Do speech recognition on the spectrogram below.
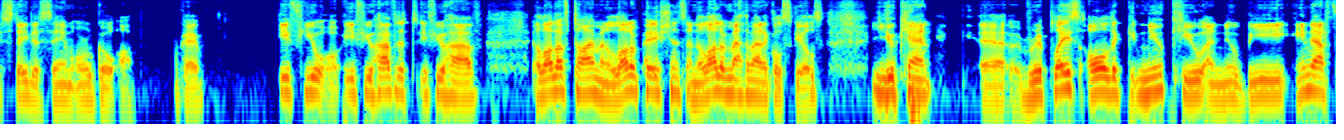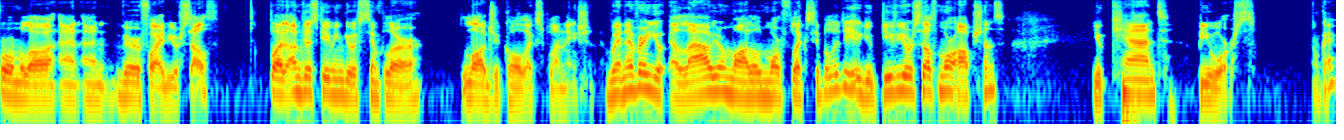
stay the same or go up okay? If you if you have that if you have a lot of time and a lot of patience and a lot of mathematical skills you can uh, replace all the new q and new b in that formula and and verify it yourself. But i'm just giving you a simpler logical explanation. Whenever you allow your model more flexibility you give yourself more options you can't be worse Okay.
